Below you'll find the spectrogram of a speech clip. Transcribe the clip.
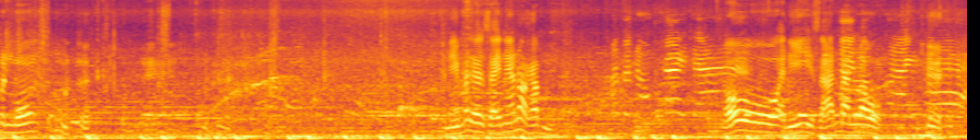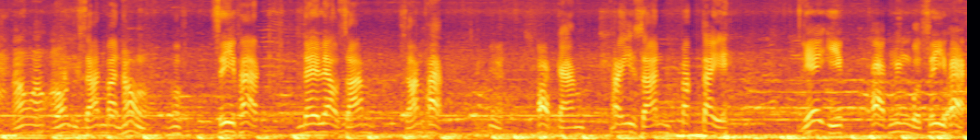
บ้านโมงอันนี้มันจะใส่แน่เนอนครับมันเป็นน้องไก่จ้าโอ้อันนี้อีสานบ้านเราไก่ค่ะ เอาเอาเอาอีสานบ้านเฮาสี่ภาคได้แล้วสามสามภาคภาคกลางภาคอีสานภาคใต้เดี๋ยวอีกภาคหนึ่งบทสี่ภาค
